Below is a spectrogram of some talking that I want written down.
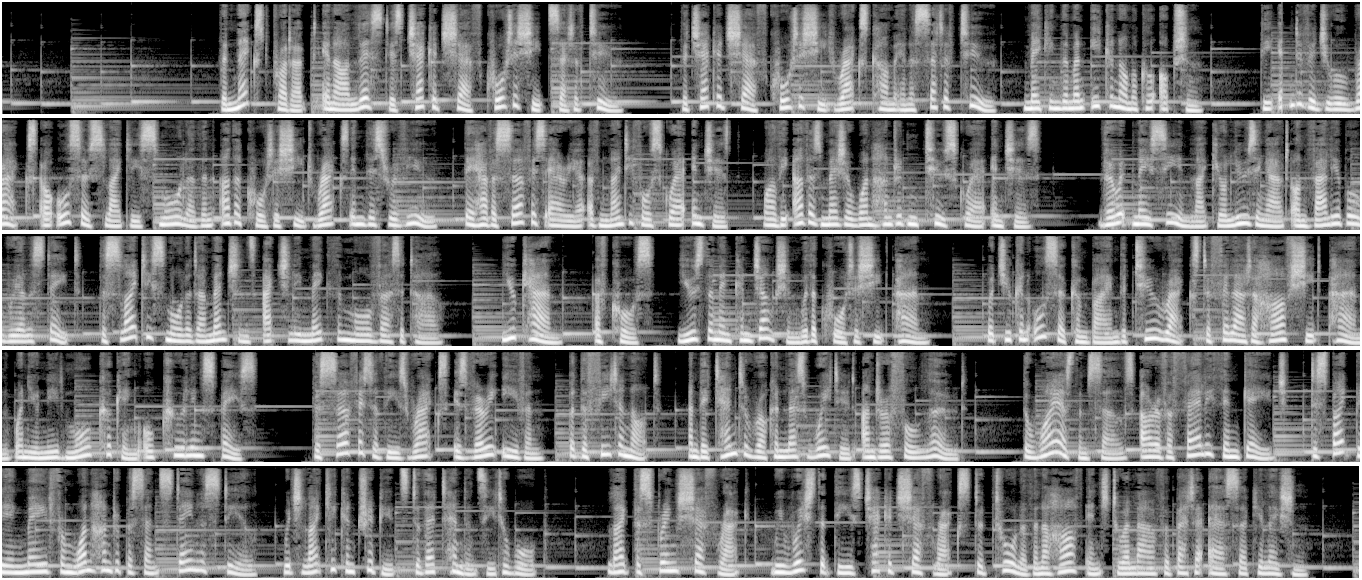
The next product in our list is Checkered Chef Quarter Sheet Set of 2. The Checkered Chef Quarter Sheet racks come in a set of two, making them an economical option. The individual racks are also slightly smaller than other quarter sheet racks in this review, they have a surface area of 94 square inches, while the others measure 102 square inches. Though it may seem like you're losing out on valuable real estate, the slightly smaller dimensions actually make them more versatile. You can, of course, use them in conjunction with a quarter sheet pan. But you can also combine the two racks to fill out a half sheet pan when you need more cooking or cooling space. The surface of these racks is very even, but the feet are not and they tend to rock unless weighted under a full load. The wires themselves are of a fairly thin gauge, despite being made from 100% stainless steel, which likely contributes to their tendency to warp. Like the spring chef rack, we wish that these checkered chef racks stood taller than a half inch to allow for better air circulation.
